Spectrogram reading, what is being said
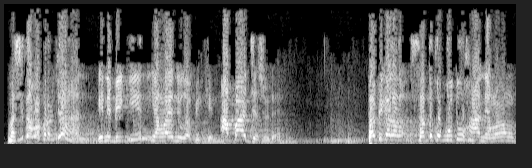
Masih tambah perpecahan. Ini bikin, yang lain juga bikin. Apa aja sudah. Tapi kalau satu kebutuhan yang memang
